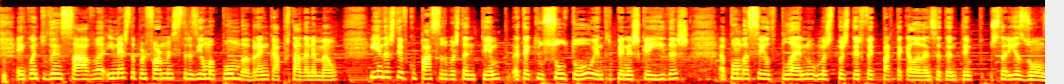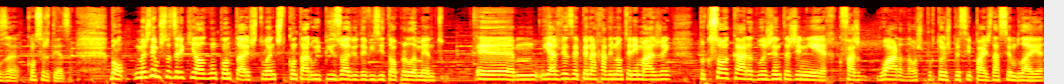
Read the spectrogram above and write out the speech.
enquanto dançava e nesta performance trazia uma pomba branca apertada na mão e ainda esteve com o pássaro bastante tempo, até que o soltou entre penas caídas, a pomba saiu de plano, mas depois de ter feito parte daquela dança tanto tempo, estaria zonza, com certeza. Bom, mas temos de fazer aqui algum contexto antes de contar o episódio da visita ao Parlamento. Um, e às vezes é pena a rádio não ter imagem, porque só a cara do agente da GNR que faz guarda aos portões principais da Assembleia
